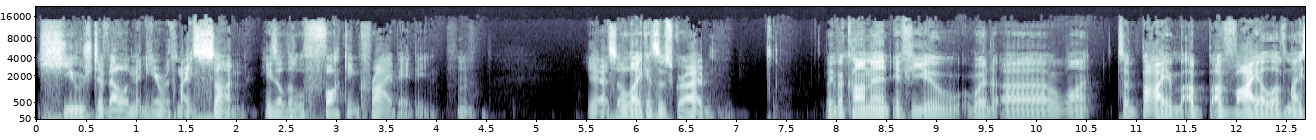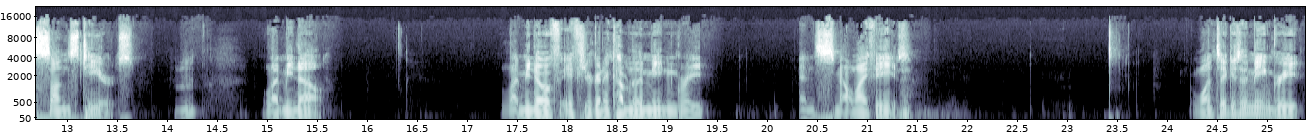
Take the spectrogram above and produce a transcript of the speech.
huge development here with my son. He's a little fucking crybaby." Hmm. Yeah. So like and subscribe. Leave a comment if you would uh, want to buy a, a vial of my son's tears. Hmm? Let me know. Let me know if, if you're going to come to the meet and greet and smell my feet. One ticket to the meet and greet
